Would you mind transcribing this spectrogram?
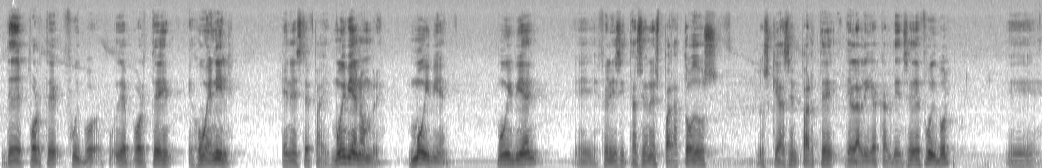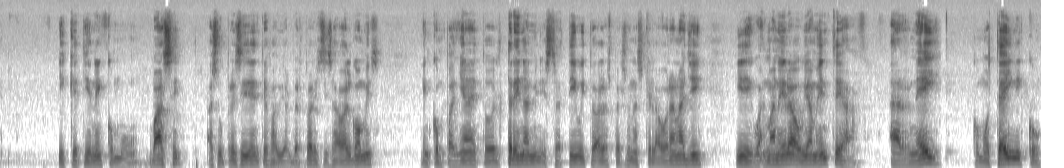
de deporte, deporte juvenil en este país. Muy bien, hombre, muy bien, muy bien. Eh, felicitaciones para todos los que hacen parte de la Liga Caldense de Fútbol eh, y que tienen como base a su presidente Fabio Alberto Aristizábal Gómez, en compañía de todo el tren administrativo y todas las personas que laboran allí, y de igual manera, obviamente, a, Arney como técnico,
